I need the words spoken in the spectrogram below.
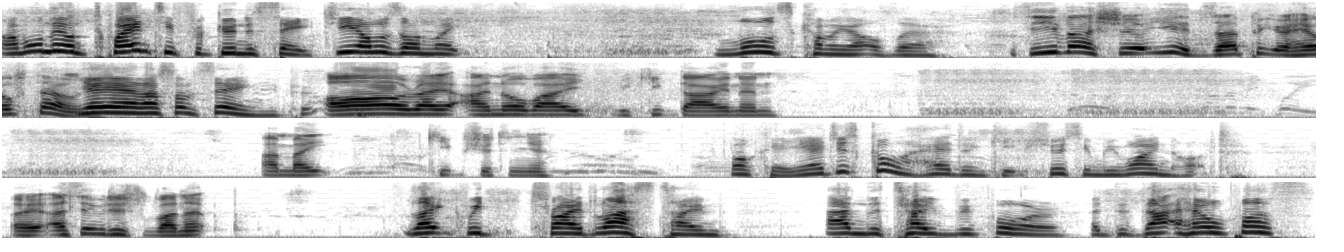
I'm only on 20 for goodness sake. Gee, I was on like loads coming out of there. See if I shoot you. Does that put your health down? Yeah, yeah, that's what I'm saying. You put, Oh right, I know why we keep dying. In. Cover me, please. I might keep shooting you. okay, yeah, just go ahead and keep shooting me. Why not? Right, I say we just run it. Like we tried last time and the time before. And did that help us?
